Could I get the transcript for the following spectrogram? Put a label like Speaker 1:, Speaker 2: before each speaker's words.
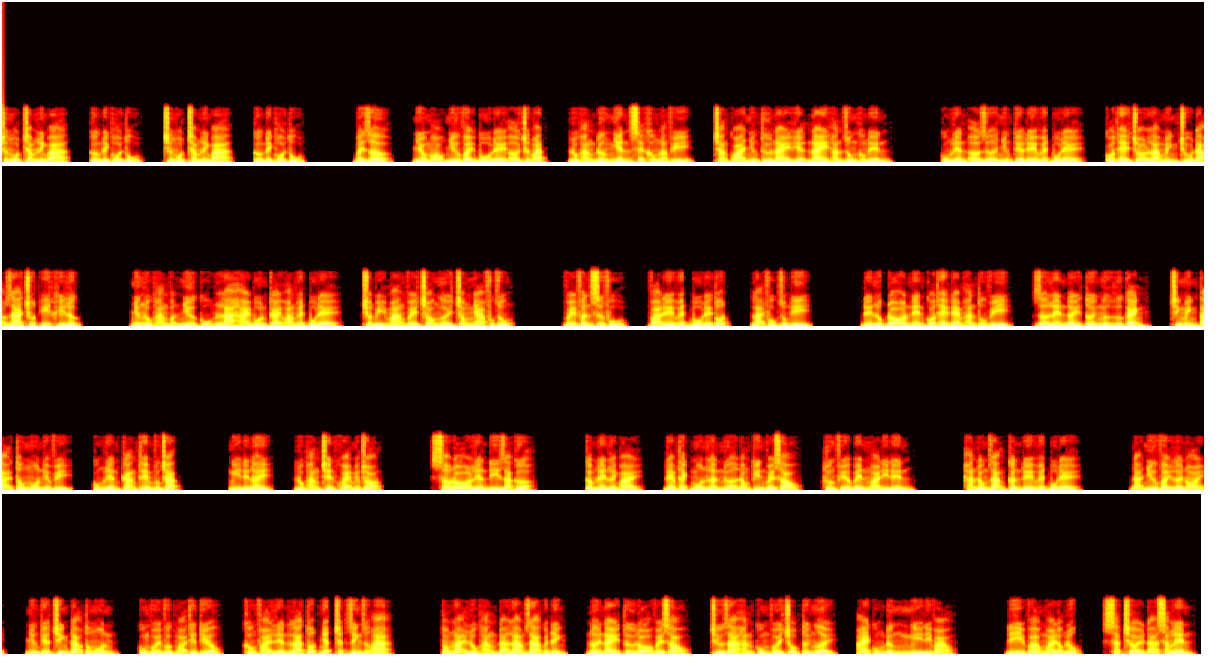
Speaker 1: chương một trăm linh ba, cường địch hội tụ, chương một trăm linh ba, cường địch hội tụ. Bây giờ, nhiều máu như vậy bồ đề ở trước mắt, lục hằng đương nhiên sẽ không lãng phí, chẳng qua những thứ này hiện nay hắn dùng không đến. Cũng liền ở giữa những tia đế huyết bồ đề, có thể cho là mình chú đạo ra chút ít khí lực. Nhưng lục hằng vẫn như cũng là hai bốn cái hoàng huyết bồ đề, chuẩn bị mang về cho người trong nhà phục dụng. Về phần sư phụ, và đế huyết bồ đề tốt, lại phục dụng đi. Đến lúc đó nên có thể đem hắn tu vi, dơ lên đẩy tới ngự hư cảnh, chính mình tại tông môn địa vị, cũng liền càng thêm vững chắc. Nghĩ đến đây, lục hằng trên khỏe miệng chọn sau đó liền đi ra cửa cầm lên lệnh bài, đem thạch môn lần nữa đóng kín về sau, hướng phía bên ngoài đi đến. Hắn đồng dạng cần đế huyết bồ đề. Đã như vậy lời nói, những kia chính đạo tông môn, cùng với vượt ngoại thiên tiêu, không phải liền là tốt nhất chất dinh dưỡng à? Tóm lại lục hằng đã làm ra quyết định, nơi này từ đó về sau, trừ ra hắn cùng với trộm tới người, ai cũng đừng nghĩ đi vào. Đi vào ngoài động lúc, sắc trời đã sáng lên.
